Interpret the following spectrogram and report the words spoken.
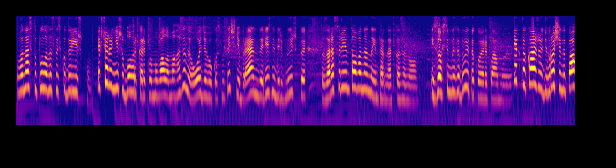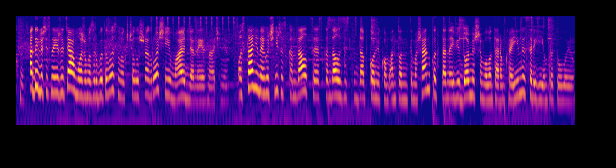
Вона ступила на слизьку доріжку. Якщо раніше блогерка рекламувала магазини одягу, косметичні бренди, різні дрібнички, то зараз орієнтована на інтернет-казино. І зовсім не гидує такою рекламою. Як то кажуть, гроші не пахнуть. А дивлячись на її життя, можемо зробити висновок, що лише гроші мають для неї значення. Останній найгучніший скандал це скандал зі стендап-коміком Антоном Тимошенко та найвідомішим волонтером країни Сергієм Притулою.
